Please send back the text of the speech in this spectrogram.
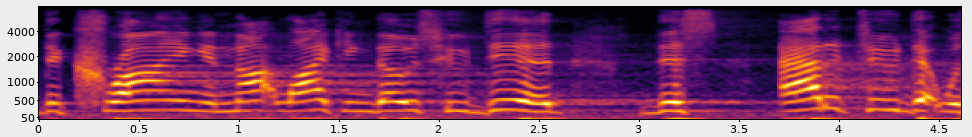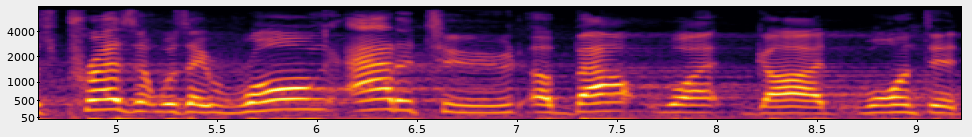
decrying and not liking those who did, this attitude that was present was a wrong attitude about what God wanted.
